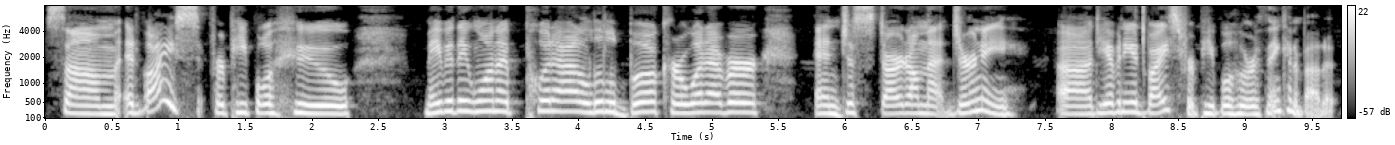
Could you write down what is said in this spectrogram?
some advice for people who maybe they want to put out a little book or whatever and just start on that journey. Uh, do you have any advice for people who are thinking about it?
